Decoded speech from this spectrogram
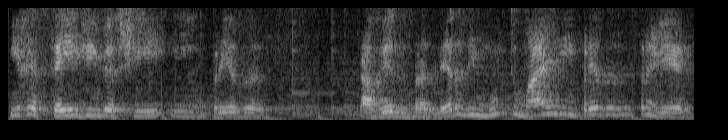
e receio de investir em empresas, às vezes brasileiras, e muito mais em empresas estrangeiras.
